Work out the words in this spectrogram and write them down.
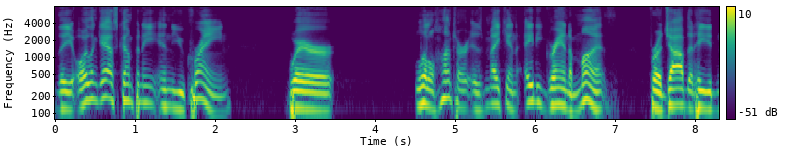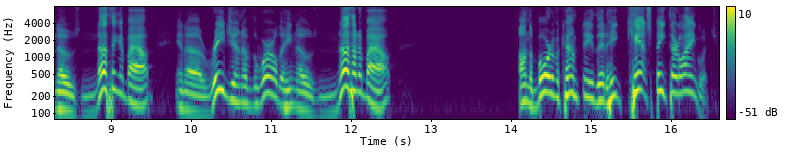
the oil and gas company in Ukraine, where little Hunter is making 80 grand a month for a job that he knows nothing about in a region of the world that he knows nothing about on the board of a company that he can't speak their language.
